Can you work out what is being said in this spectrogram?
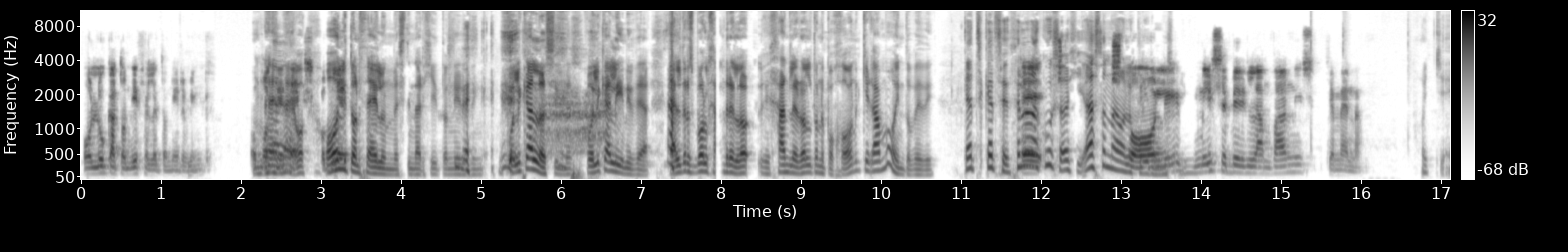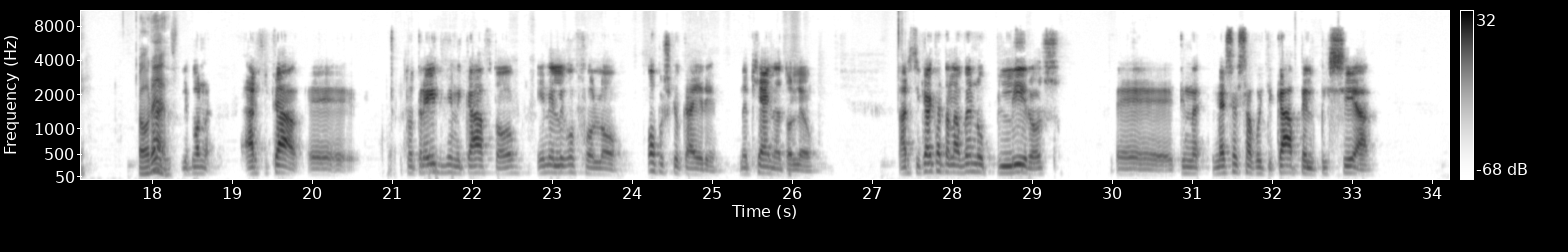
ο Λούκα τον ήθελε τον Irving. Οπότε, Ναι, ναι, εντάξει, ο- κομπλέ. όλοι τον θέλουν στην αρχή τον Irving. Πολύ καλός είναι. Πολύ καλή είναι η ιδέα. Καλύτερος ball handler, handler όλων των εποχών και γαμώ είναι το παιδί. Κάτσε, κάτσε. Θέλω Ε, να ακούσω. Όχι, άστο να Στο ολοκληρώσει. όλοι, μη σε περιλαμβάνεις και εμένα. Οκ. Ωραία. Λοιπόν, αρχικά, ε, το trade γενικά αυτό είναι λίγο φολό, όπως και ο Καϊρή. Με ποια είναι να το λέω. Αρχικά καταλαβαίνω πλήρως ε, την μέσα εισαγωγικά απελπισία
